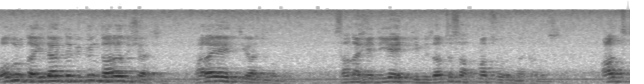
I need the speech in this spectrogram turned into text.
olur da ileride bir gün dara düşersin. Paraya ihtiyacın olur. Sana hediye ettiğimiz atı satmak zorunda kalırsın. At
